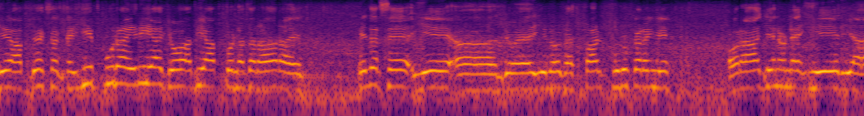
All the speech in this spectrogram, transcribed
یہ آپ دیکھ سکتے ہیں، یہ پورا ایریا جو ابھی آپ کو نظر آ رہا ہے، ادھر سے یہ جو ہے، یہ لوگ اسپالٹ شروع کریں گے، اور آج انہوں نے یہ ایریا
